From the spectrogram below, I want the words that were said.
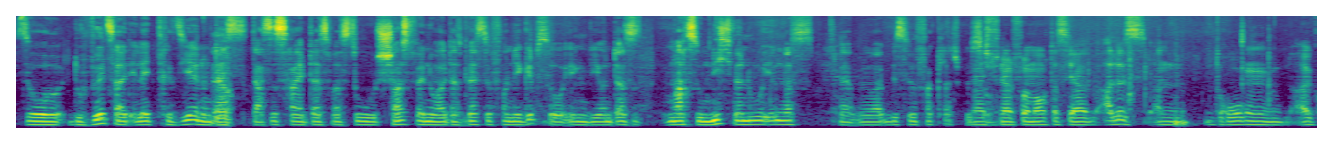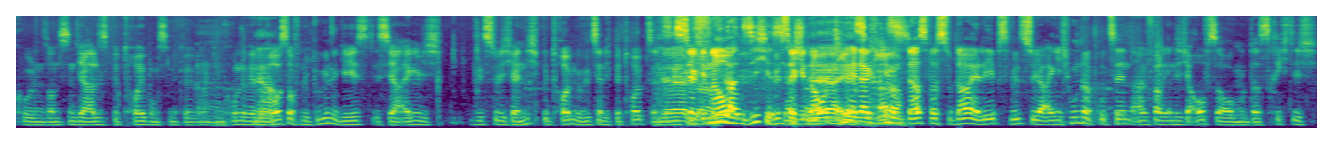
so, du willst halt elektrisieren und Ja. das, das ist halt das, was du schaffst, wenn du halt das Beste von dir gibst, so irgendwie. Und das machst du nicht, wenn du irgendwas, ja, wenn du halt ein bisschen verklatscht bist. Ja, ich so. finde halt vor allem auch, dass ja alles an Drogen, Alkohol und sonst sind ja alles Betäubungsmittel. Und im Grunde, wenn Ja. du raus auf eine Bühne gehst, ist ja eigentlich, willst du dich ja nicht betäuben, du willst ja nicht betäubt sein. Ja, Das ist ja klar. genau, Gefühl an sich du ist willst ja ja genau Ja, die ja, ist Energie krass. und das, was du da erlebst, willst du ja eigentlich 100% einfach in dich aufsaugen und das richtig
